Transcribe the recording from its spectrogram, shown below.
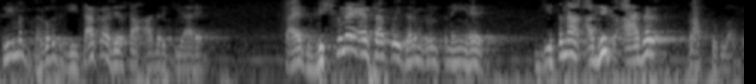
श्रीमद भगवत गीता का जैसा आदर किया है। शायद विश्व में ऐसा कोई धर्म ग्रंथ नहीं है जितना अधिक आदर प्राप्त हुआ हो।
